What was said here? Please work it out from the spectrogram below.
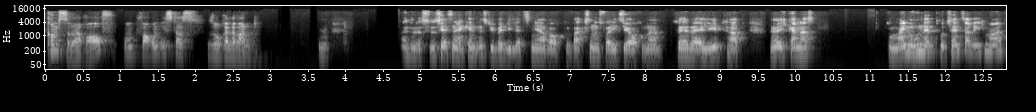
Wie kommst du darauf und warum ist das so relevant? Also das ist jetzt eine Erkenntnis, die über die letzten Jahre auch gewachsen ist, weil ich sie auch immer selber erlebt habe. Ne, ich kann das, so meine 100 Prozent, sage ich mal,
